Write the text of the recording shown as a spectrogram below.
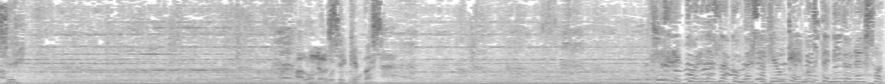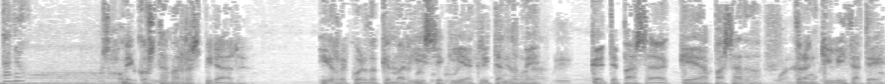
sé. No sé qué pasa. ¿Recuerdas la conversación que hemos tenido en el sótano? Me costaba respirar. Y recuerdo que Marie seguía gritándome. ¿Qué te pasa? ¿Qué ha pasado? Tranquilízate.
